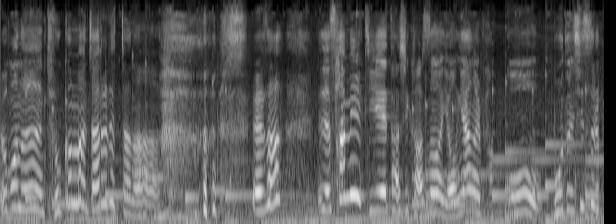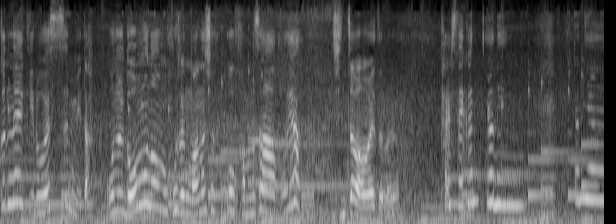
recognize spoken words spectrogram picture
요거는 조금만 자르랬잖아. 그래서 이제 3일 뒤에 다시 가서 영양을 받고 모든 시술을 끝내기로 했습니다. 오늘 너무너무 고생 많으셨고 감사하고요. 진짜 마음에 들어요. 탈색은 연인. 안녕.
